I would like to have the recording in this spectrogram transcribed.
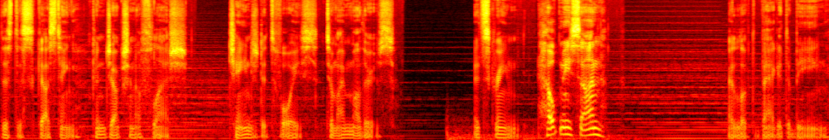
This disgusting conjunction of flesh changed its voice to my mother's. It screamed, Help me, son! I looked back at the being,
